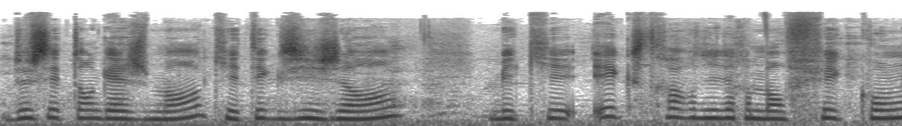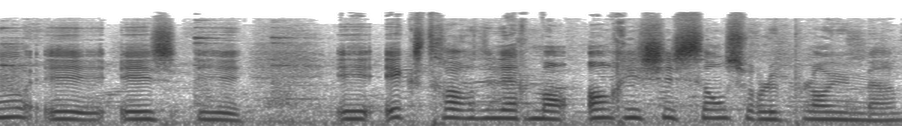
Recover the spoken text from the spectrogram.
de cet engagement qui est exigeant, mais qui est extraordinairement fécond et, extraordinairement enrichissant sur le plan humain.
